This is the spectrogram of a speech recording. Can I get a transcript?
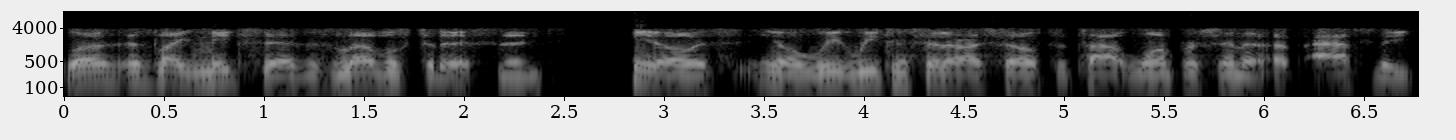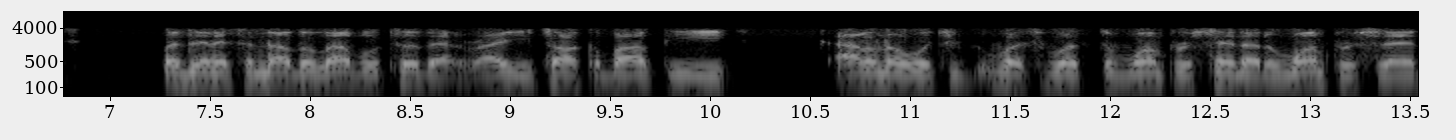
Well, it's like Meek says, it's levels to this. And, you know, it's, you know, we, we consider ourselves the top 1% of athletes, but then it's another level to that, right? You talk about the, I don't know what you, what's, what's the 1% of the 1%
